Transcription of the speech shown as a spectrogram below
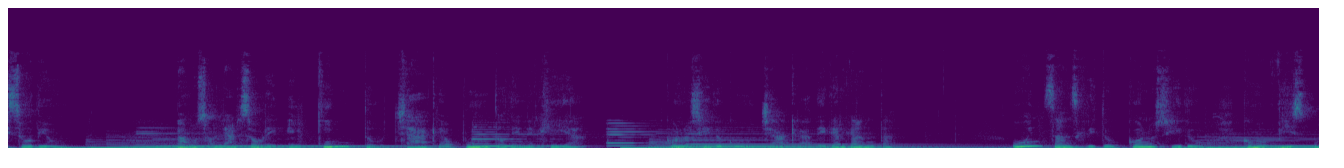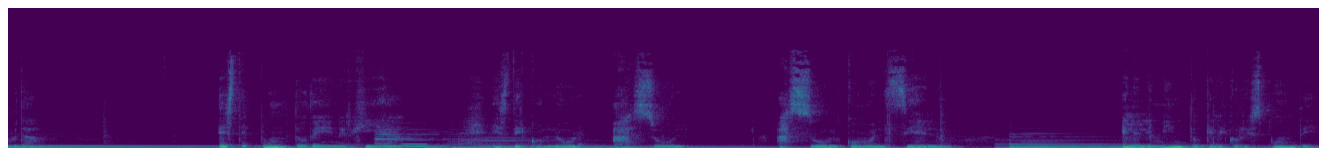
episodio vamos a hablar sobre el quinto chakra o punto de energía, conocido como chakra de garganta o en sánscrito conocido como Visuddha. Este punto de energía es de color azul, azul como el cielo, el elemento que le corresponde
